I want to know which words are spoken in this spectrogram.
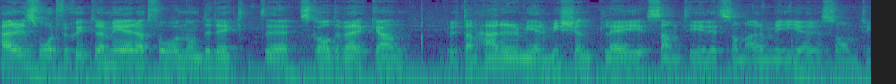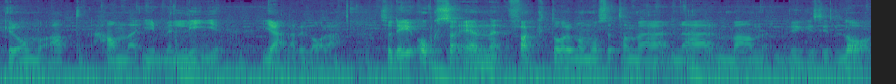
Här är det svårt för skyttearméer att få någon direkt eh, skadeverkan. Utan här är det mer mission play samtidigt som arméer som tycker om att hamna i melee gärna vill vara. Så det är också en faktor man måste ta med när man bygger sitt lag.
